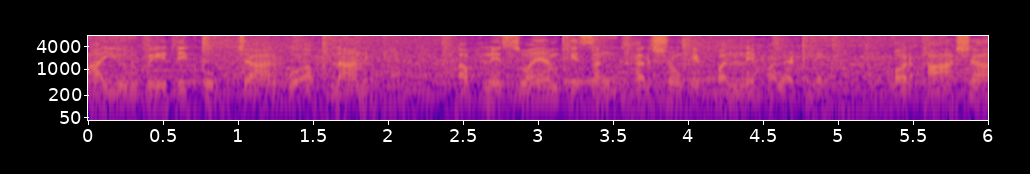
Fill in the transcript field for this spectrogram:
आयुर्वेदिक उपचार को अपनाने, अपने स्वयं के संघर्षों के पन्ने पलटने और आशा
